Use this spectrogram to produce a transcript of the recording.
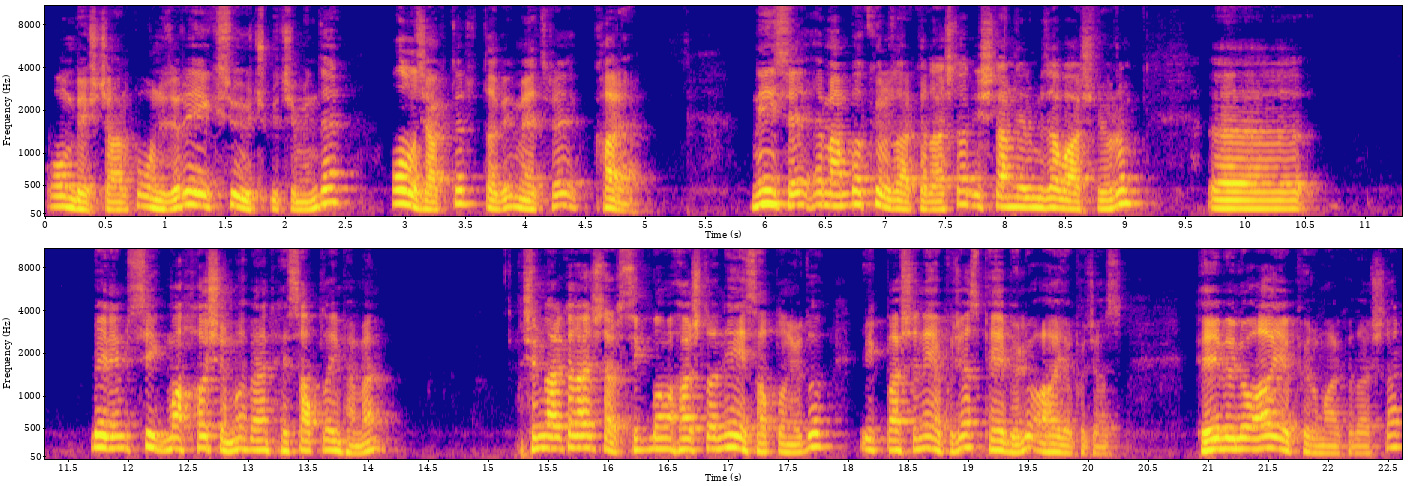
15 çarpı 10 üzeri eksi 3 biçiminde olacaktır. Tabi metre kare. Neyse hemen bakıyoruz arkadaşlar. İşlemlerimize başlıyorum. Ee, benim sigma h'ımı ben hesaplayayım hemen. Şimdi arkadaşlar sigma h'da ne hesaplanıyordu? İlk başta ne yapacağız? P bölü A yapacağız. P bölü A yapıyorum arkadaşlar.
